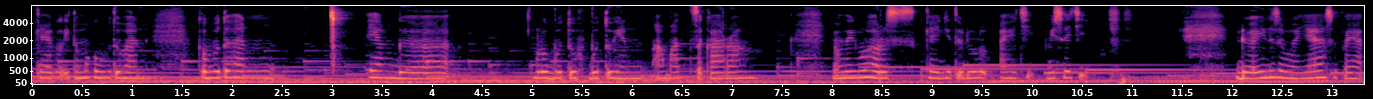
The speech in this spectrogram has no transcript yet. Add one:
Kayak itu mah kebutuhan kebutuhan yang gak lu butuh butuhin amat sekarang. Yang penting lu harus kayak gitu dulu. Ayo Ci. Bisa Ci. Doain semuanya supaya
